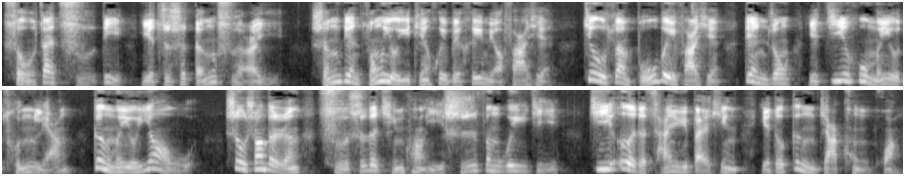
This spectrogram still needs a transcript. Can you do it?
守在此地也只是等死而已。神殿总有一天会被黑苗发现，就算不被发现，殿中也几乎没有存粮。更没有药物，受伤的人此时的情况已十分危急，饥饿的残余百姓也都更加恐慌。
